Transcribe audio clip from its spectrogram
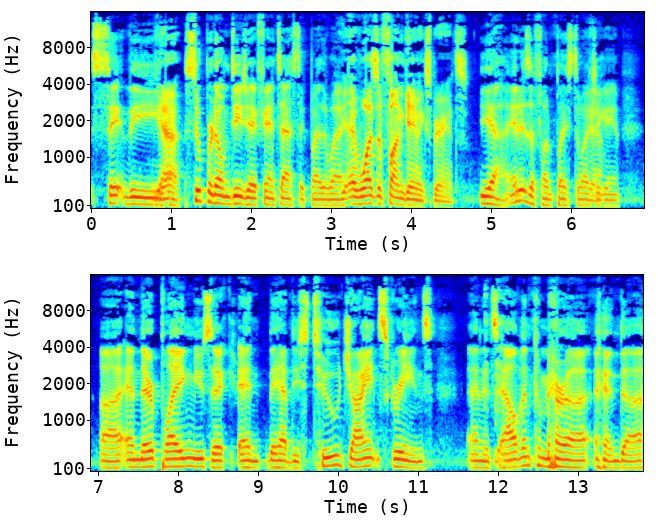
say the Yeah. uh, Superdome DJ, fantastic by the way. it was a fun game experience. Yeah, it is a fun place to watch Yeah. a game. Uh, and they're playing music, and they have these two giant screens, and it's Alvin Kamara and uh,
